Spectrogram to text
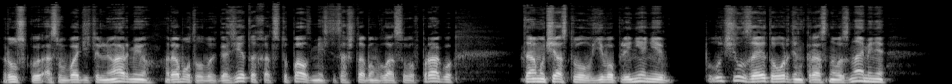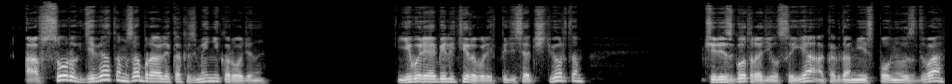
русскую освободительную армию. Работал в их газетах, отступал вместе со штабом Власова в Прагу. Там участвовал в его пленении. Получил за это орден Красного Знамени. А в 49-м забрали как изменника Родины. Его реабилитировали в 54-м. Через год родился я, а когда мне исполнилось два,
